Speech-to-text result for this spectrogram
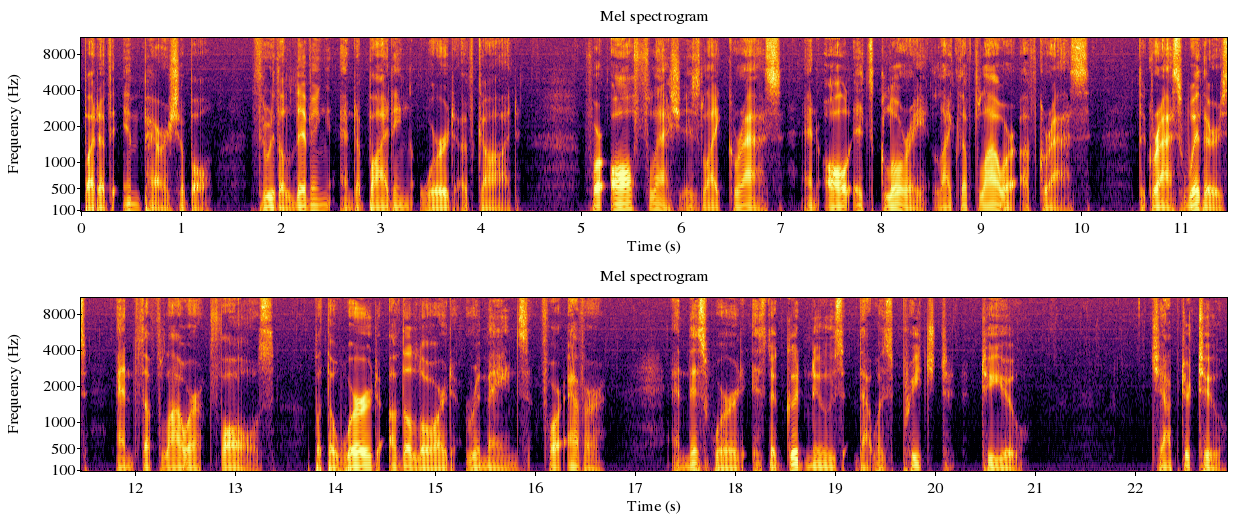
but of imperishable through the living and abiding Word of God. For all flesh is like grass, and all its glory like the flower of grass. The grass withers, and the flower falls, but the word of the Lord remains forever. And this word is the good news that was preached to you. Chapter 2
